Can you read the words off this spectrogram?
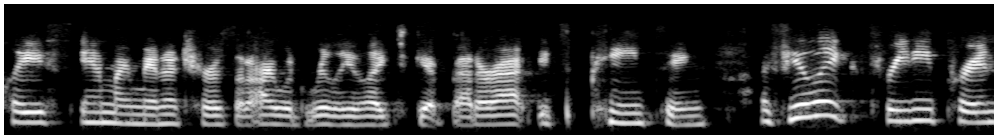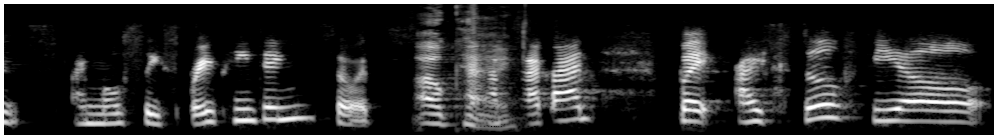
place in my miniatures that I would really like to get better at, it's painting. I feel like 3D prints, I'm mostly spray painting, so it's okay. not that bad. But I still feel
